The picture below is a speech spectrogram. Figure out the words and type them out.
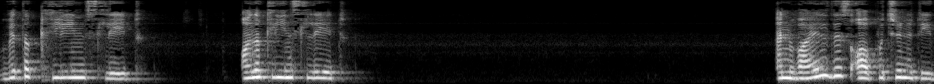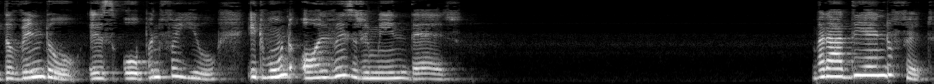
with a clean slate, on a clean slate. And while this opportunity, the window is open for you, it won't always remain there. But at the end of it,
